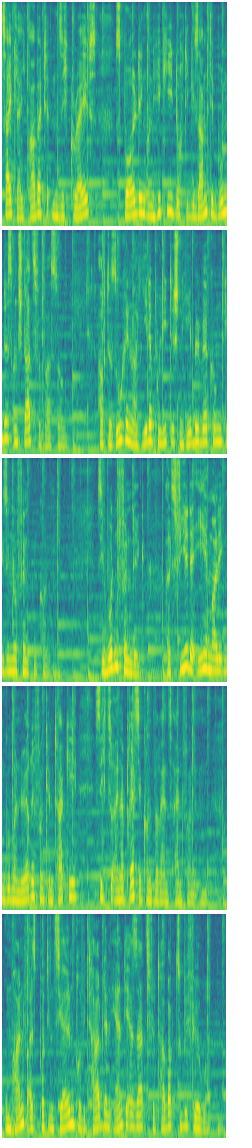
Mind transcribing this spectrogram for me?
Zeitgleich arbeiteten sich Graves, Spalding und Hickey durch die gesamte Bundes- und Staatsverfassung, auf der Suche nach jeder politischen Hebelwirkung, die sie nur finden konnten. Sie wurden fündig, als vier der ehemaligen Gouverneure von Kentucky sich zu einer Pressekonferenz einfanden, um Hanf als potenziellen profitablen Ernteersatz für Tabak zu befürworten.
